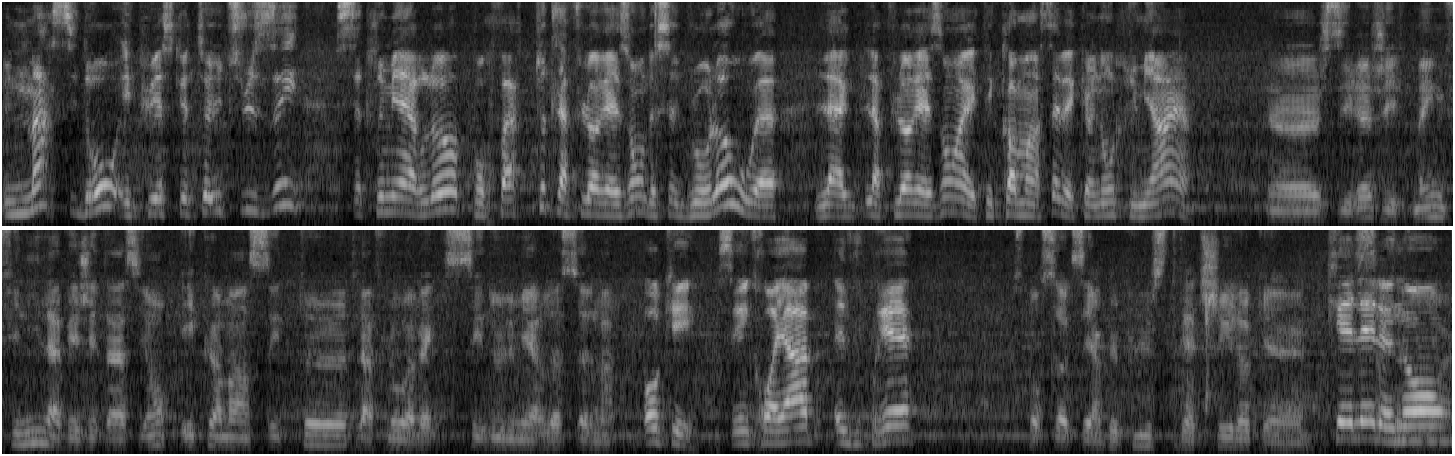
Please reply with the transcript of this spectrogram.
Une Mars Hydro. Et puis, est-ce que tu as utilisé cette lumière-là pour faire toute la floraison de cette grow-là ou euh, la, la floraison a été commencée avec une autre lumière? Euh, je dirais, j'ai même fini la végétation et commencé toute la flow avec ces deux lumières-là seulement. OK. C'est incroyable. Êtes-vous prêts? C'est pour ça que c'est un peu plus stretché là, que. Quel est le nom lumières.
